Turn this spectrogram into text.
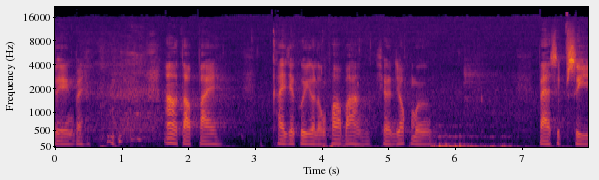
ตัวเองไป อ้าว ต่อไป ใครจะคุยกับหลวงพ่อบ้าง เชิญยกมือแปดสิบสี่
